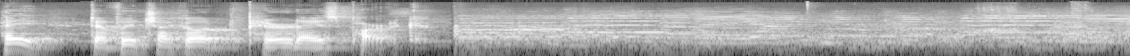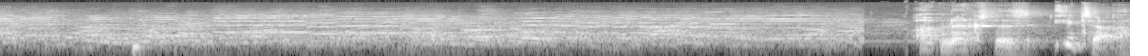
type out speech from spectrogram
hey, definitely check out Paradise Park. Up next is Etta.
